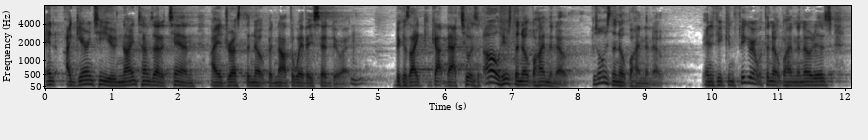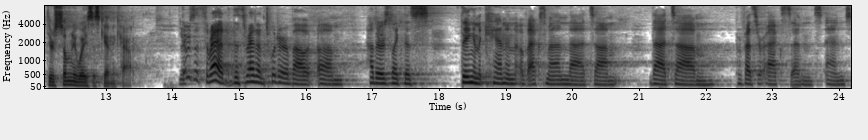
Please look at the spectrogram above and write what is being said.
And I guarantee you, nine times out of ten, I addressed the note, but not the way they said do it, mm-hmm. because I got back to it and said, "Oh, here's the note behind the note." There's always the note behind the note. And if you can figure out what the note behind the note is, there's so many ways to skin the cat. There was a thread, the thread on Twitter about um, how there's like this thing in the canon of X Men that um, that um, Professor X and and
